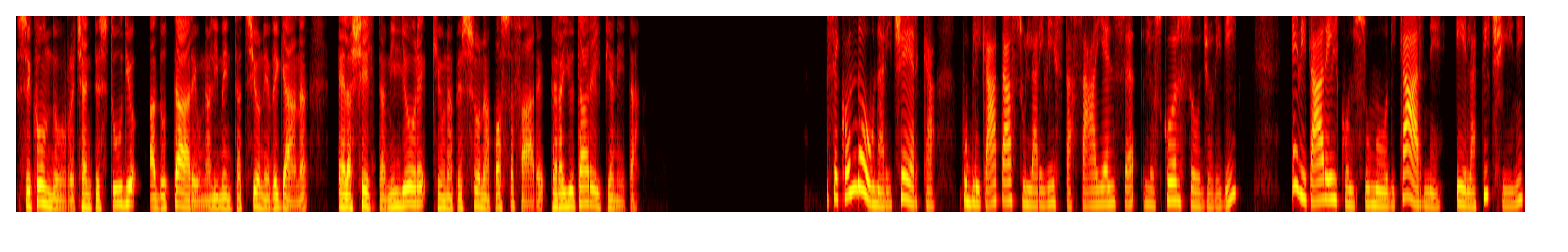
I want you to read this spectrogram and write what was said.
Secondo un recente studio, adottare un'alimentazione vegana è la scelta migliore che una persona possa fare per aiutare il pianeta. Secondo una ricerca pubblicata sulla rivista Science lo scorso giovedì, evitare il consumo di carne e latticini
